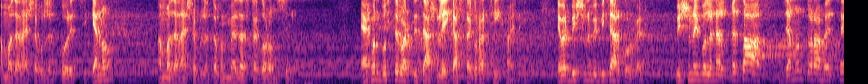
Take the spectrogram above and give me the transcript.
আম্মা জান আয়েশা বললেন, করেছি। কেন? আম্মা জান আয়েশা বললেন, তখন মেজাজটা গরম ছিল। এখন বুঝতে পারতেছে আসলে এই কাজটা করা ঠিক হয় নাই। এবার বিষ্ণুনবী বিচার করবেন। বিষ্ণুনবী বললেন, আল কেসাস, যেমন করা হয়েছে,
